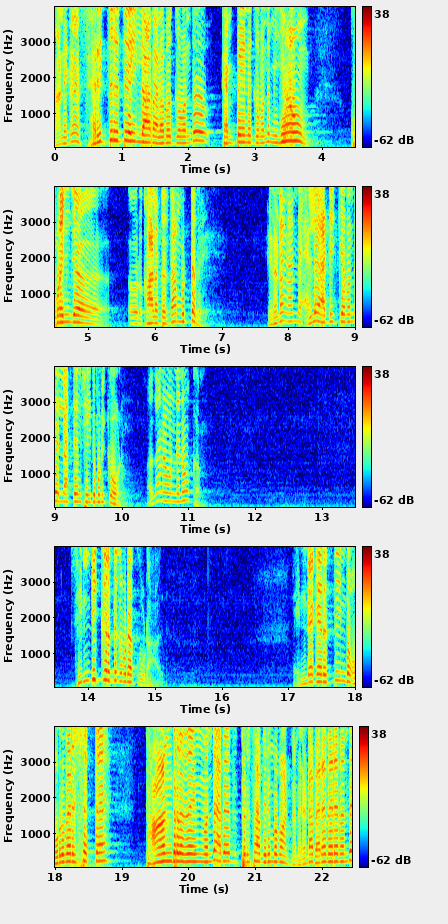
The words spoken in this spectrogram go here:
நான் நினைக்கிறேன் சரித்திரத்தே இல்லாத அளவுக்கு வந்து கேம்பெயினுக்கு வந்து மிகவும் குறைஞ்ச ஒரு காலத்தை தான் விட்டது. என்னடா அந்த எல்லை அடிக்க வந்து எல்லாத்தையும் செய்து முடிக்கணும். அதுதான் அவனுடைய நோக்கம். சிந்திக்கிறதுக்கு விடக்கூடாது. எந்த கருத்து இந்த ஒரு வருஷத்தை தாண்டதையும் வந்து அவ பெருசாக விரும்ப மாட்டோம். என்னடா வேற வேற வந்து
